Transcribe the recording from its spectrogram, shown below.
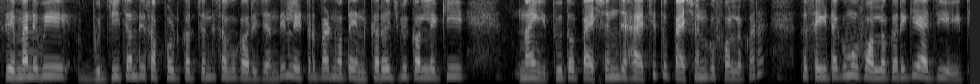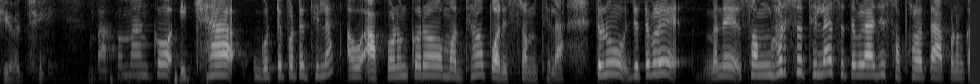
ସେମାନେ ବି ବୁଝିଛନ୍ତି ସପୋର୍ଟ କରିଛନ୍ତି ସବୁ କରିଛନ୍ତି ଲେଟର୍ ପାର୍ଟ ମୋତେ ଏନକରେଜ୍ ବି କଲେ କି ନାଇଁ ତୁ ତୋ ପ୍ୟାସନ୍ ଯାହା ଅଛି ତୁ ପ୍ୟାସନ୍କୁ ଫଲୋ କରେ ତ ସେଇଟାକୁ ମୁଁ ଫଲୋ କରିକି ଆଜି ଏଇଠି ଅଛି ବାପା ମାଆଙ୍କ ଇଚ୍ଛା ଗୋଟେ ପଟେ ଥିଲା ଆଉ ଆପଣଙ୍କର ମଧ୍ୟ ପରିଶ୍ରମ ଥିଲା ତେଣୁ ଯେତେବେଳେ ମାନେ ସଂଘର୍ଷ ଥିଲା ସେତେବେଳେ ଆଜି ସଫଳତା ଆପଣଙ୍କ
